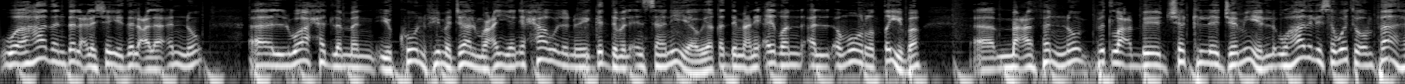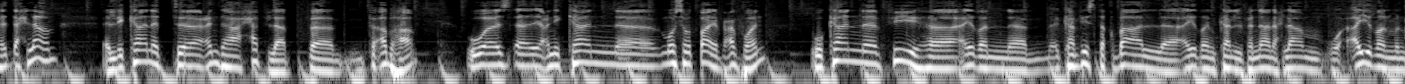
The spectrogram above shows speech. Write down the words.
وهذا ندل على شيء يدل على أنه الواحد لما يكون في مجال معين يحاول إنه يقدم الإنسانية ويقدم يعني أيضا الأمور الطيبة آه، مع فنه بيطلع بشكل جميل. وهذا اللي سوته أم فاهد أحلام اللي كانت آه، عندها حفلة في في أبها ويعني كان آه، موسم الطايف عفوا وكان فيه أيضا كان فيه استقبال أيضا كان الفنان أحلام وأيضا من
